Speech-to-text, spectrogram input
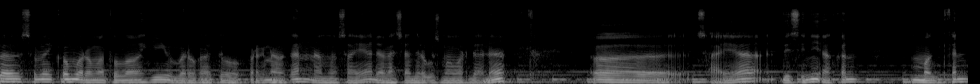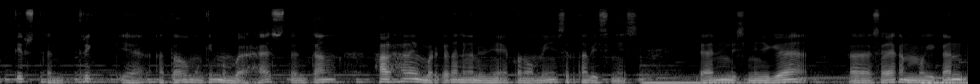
Halo, Assalamualaikum warahmatullahi wabarakatuh. Perkenalkan, nama saya adalah Chandra Kusma Wardana. Uh, saya di sini akan membagikan tips dan trik ya, atau mungkin membahas tentang hal-hal yang berkaitan dengan dunia ekonomi serta bisnis. Dan di sini juga uh, saya akan membagikan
